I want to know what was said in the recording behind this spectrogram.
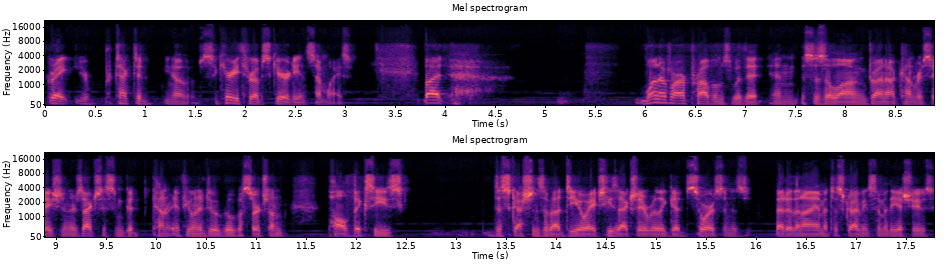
great, you're protected, you know, security through obscurity in some ways. But one of our problems with it, and this is a long, drawn out conversation, there's actually some good, kind of if you want to do a Google search on Paul Vixie's discussions about DOH, he's actually a really good source and is better than I am at describing some of the issues.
